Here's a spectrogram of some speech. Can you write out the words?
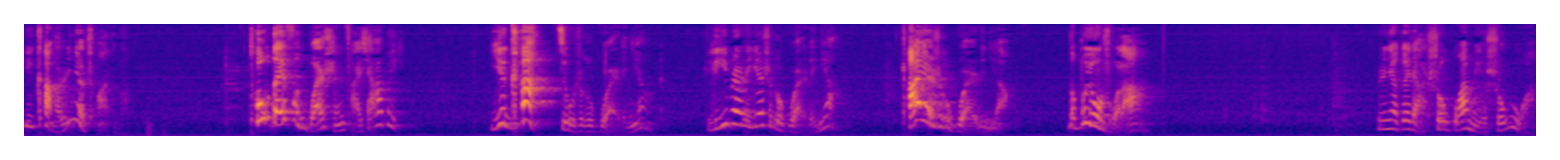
你看看人家穿的吧，头戴凤冠，身穿霞帔，一看就是个官的娘，里边的也是个官的娘，他也是个官的娘。那不用说了，人家搁家守寡没守啊，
